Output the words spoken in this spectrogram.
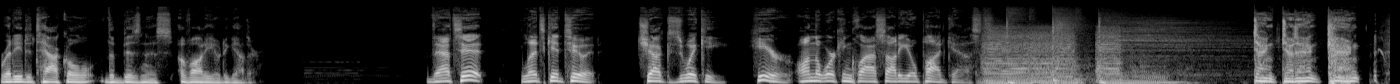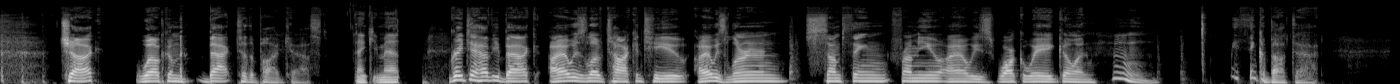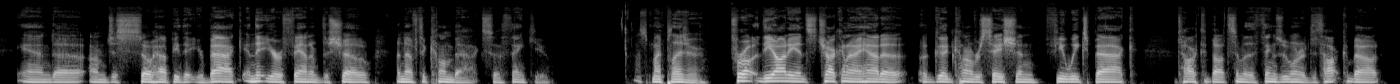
ready to tackle the business of audio together. That's it. Let's get to it. Chuck Zwicky here on the Working Class Audio Podcast. Dun, dun, dun, dun. Chuck, welcome back to the podcast. Thank you, Matt. Great to have you back. I always love talking to you. I always learn something from you. I always walk away going, hmm, let me think about that. And uh, I'm just so happy that you're back and that you're a fan of the show enough to come back. So thank you. It's my pleasure. For the audience, Chuck and I had a, a good conversation a few weeks back, talked about some of the things we wanted to talk about.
